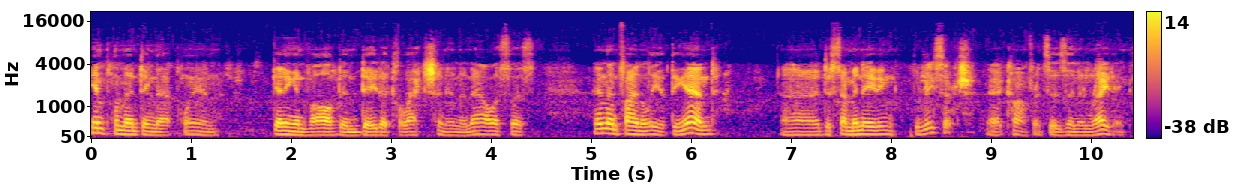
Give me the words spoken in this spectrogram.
implementing that plan, getting involved in data collection and analysis, and then finally at the end, uh, disseminating the research at conferences and in writings.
